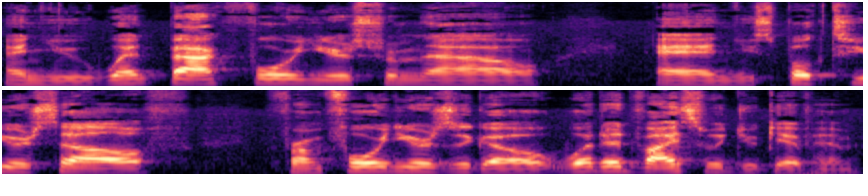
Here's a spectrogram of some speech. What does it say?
and you went back four years from now and you spoke to yourself from four years ago? What advice would you give him?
